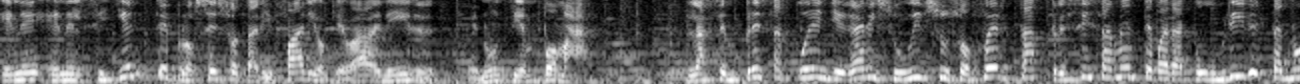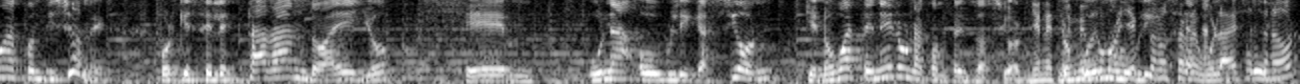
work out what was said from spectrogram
en en el siguiente proceso tarifario que va a venir en un tiempo más, las empresas pueden llegar y subir sus ofertas precisamente para cubrir estas nuevas condiciones, porque se le está dando a ellos eh, una obligación que no va a tener una compensación. ¿Y en este mismo proyecto no se regula eso, senador?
